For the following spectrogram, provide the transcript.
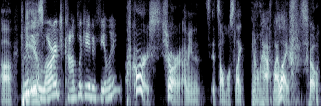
Uh, really, is, a large, complicated feeling. Of course, sure. I mean, it's it's almost like you know half my life. So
